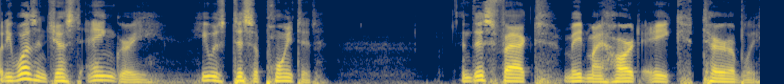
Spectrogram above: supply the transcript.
but he wasn't just angry, he was disappointed. And this fact made my heart ache terribly.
